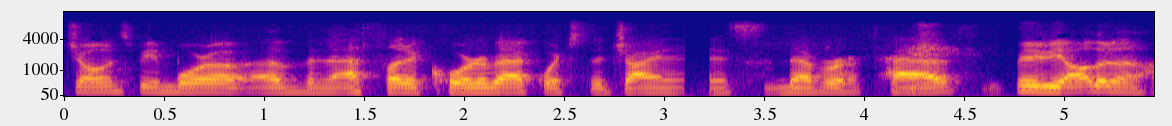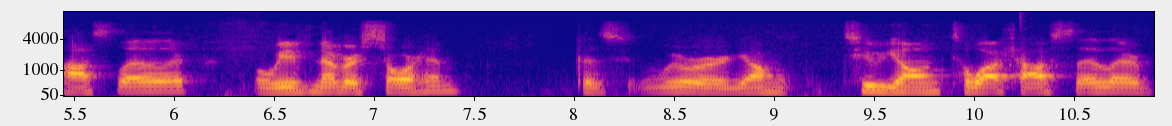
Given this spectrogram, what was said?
Jones be more of an athletic quarterback, which the Giants never have had? Maybe other than Hostetler, but we've never saw him because we were young too young to watch Osweiler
